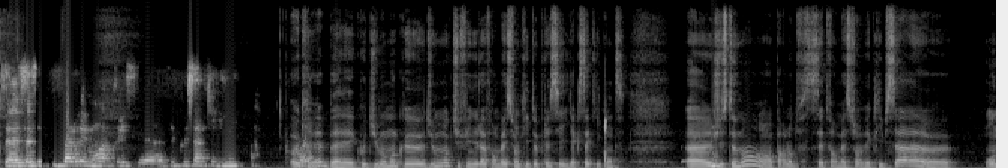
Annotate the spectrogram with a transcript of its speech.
ça, ça s'explique pas vraiment. Après, c'est, euh, c'est plus un feeling. Ok, Voilà. bah écoute, du moment que, du moment que tu finis la formation qui te plaît, c'est, il n'y a que ça qui compte. Euh, justement, en parlant de cette formation avec l'IPSA, euh, on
